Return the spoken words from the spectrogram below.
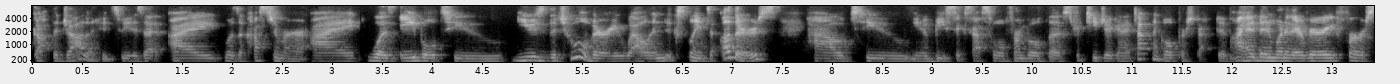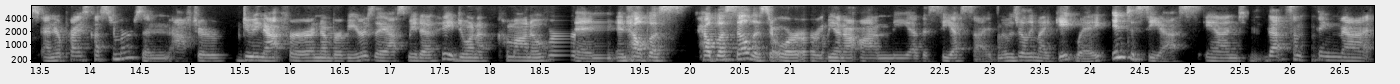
got the job at Hootsuite is that I was a customer. I was able to use the tool very well and explain to others how to, you know, be successful from both a strategic and a technical perspective. I had been one of their very first enterprise customers. And after doing that for a number of years, they asked me to, hey, do you want to come on over and, and help us help us sell this or, or be on, on the uh, the CS side. It was really my gateway into CS, and that's something that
